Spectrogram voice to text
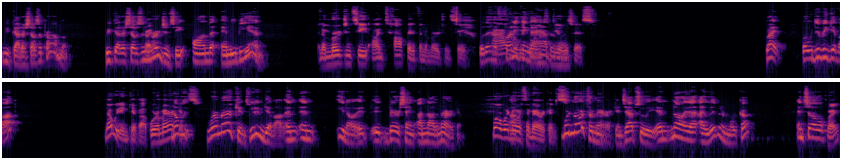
we've got ourselves a problem. We've got ourselves an Right. emergency on the MEBN. An emergency on top of an emergency. Well, then the funny thing that happened deal was- with this. Right. But did we give up? No, we didn't give up. We're No, we, Americans. we're Americans. We didn't give up. And, and you know, it, it bears saying I'm not American. well, we're North Americans. uh, We're North Americans, absolutely. And not only that, I live in America. And so Right.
